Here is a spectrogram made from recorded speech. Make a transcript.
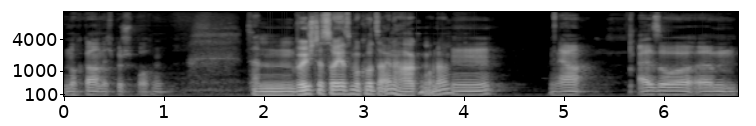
noch gar nicht besprochen. Dann würde ich das doch jetzt mal kurz einhaken, oder? Mhm. Ja, also ähm,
